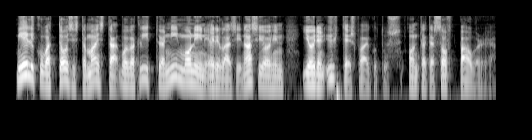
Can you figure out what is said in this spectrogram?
Mielikuvat toisista maista voivat liittyä niin moniin erilaisiin asioihin, joiden yhteisvaikutus on tätä soft poweria.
